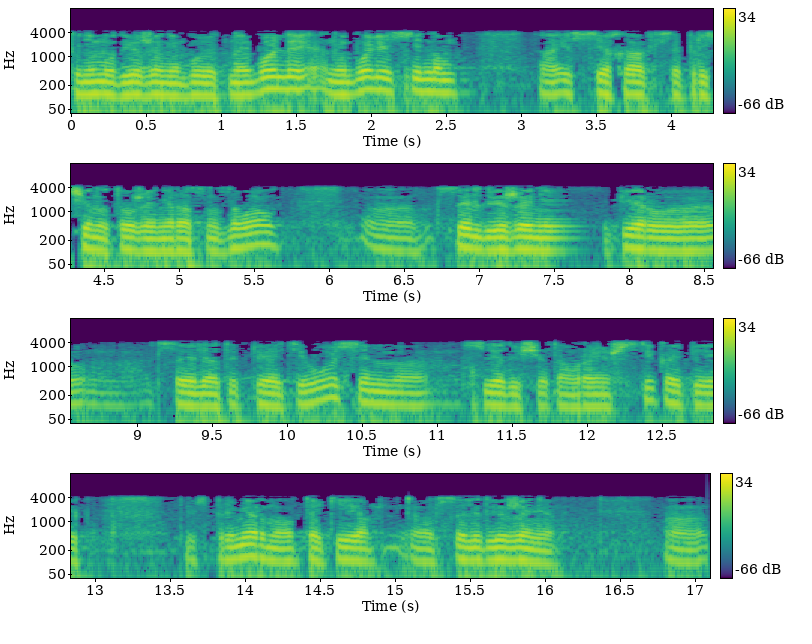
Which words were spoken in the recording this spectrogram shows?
по нему движение будет наиболее, наиболее сильным э, из всех акций. Причину тоже я не раз называл. Э, цель движения первую цель это 5,8, следующая там в районе 6 копеек. То есть примерно вот такие э, цели движения. Э,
